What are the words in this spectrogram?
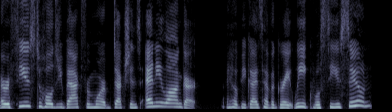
I refuse to hold you back from more abductions any longer. I hope you guys have a great week. We'll see you soon.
